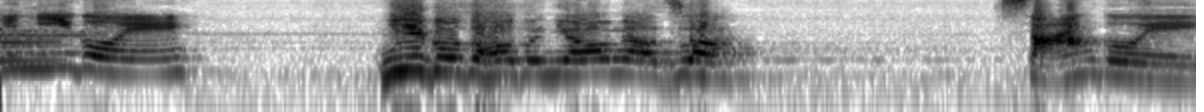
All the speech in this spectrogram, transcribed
你你个哎？你个是好多鸟伢子啊？三个哎？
